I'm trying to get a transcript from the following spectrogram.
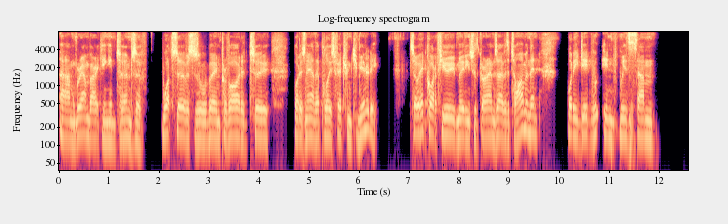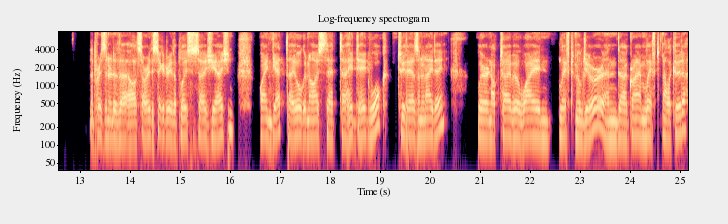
um, groundbreaking in terms of what services were being provided to what is now the police veteran community. So we had quite a few meetings with Graham's over the time, and then what he did in with um, the president of the, oh, sorry, the secretary of the Police Association, Wayne Gatt, they organised that uh, head-to-head walk, 2018, where in October Wayne left Mildura and uh, Graham left Mallacoota,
